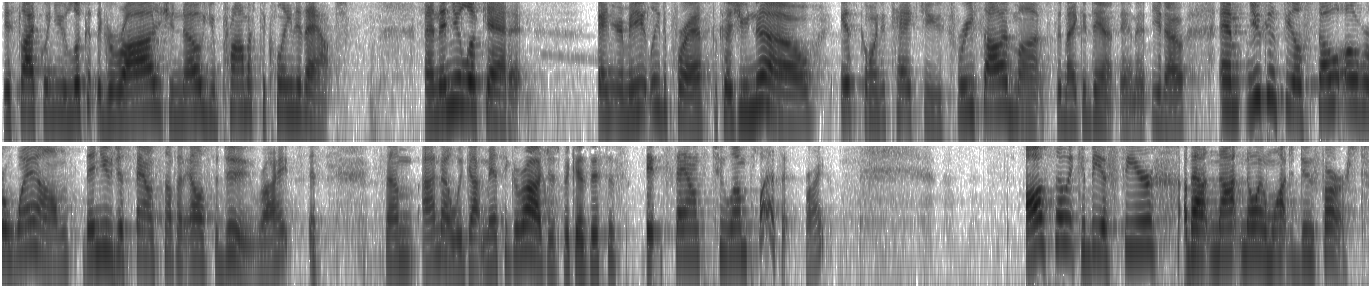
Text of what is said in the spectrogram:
It's like when you look at the garage, you know you promised to clean it out. And then you look at it and you're immediately depressed because you know it's going to take you three solid months to make a dent in it, you know. And you can feel so overwhelmed, then you just found something else to do, right? It's some I know we got messy garages because this is it sounds too unpleasant, right? Also, it can be a fear about not knowing what to do first.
